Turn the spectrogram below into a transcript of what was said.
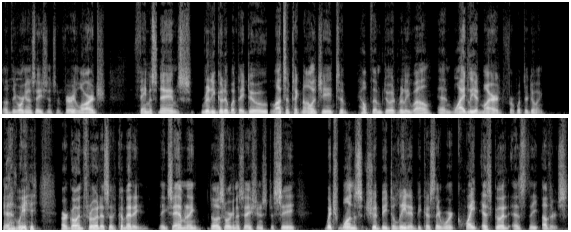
of the organizations are very large, famous names, really good at what they do, lots of technology to help them do it really well, and widely admired for what they're doing. And we are going through it as a committee, examining those organizations to see which ones should be deleted because they weren't quite as good as the others.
